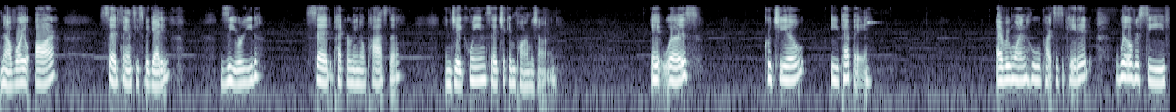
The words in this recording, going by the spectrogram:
Now, Royal R said fancy spaghetti. Z Reed said pecorino pasta and J Queen said chicken parmesan. It was Cuchillo y Pepe. Everyone who participated will receive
